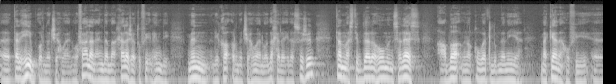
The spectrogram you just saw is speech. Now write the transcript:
آه، ترهيب أرنة شهوان وفعلا عندما خرج توفيق الهندي من لقاء أرنة شهوان ودخل إلى السجن تم استبداله من ثلاث أعضاء من القوات اللبنانية مكانه في آه،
